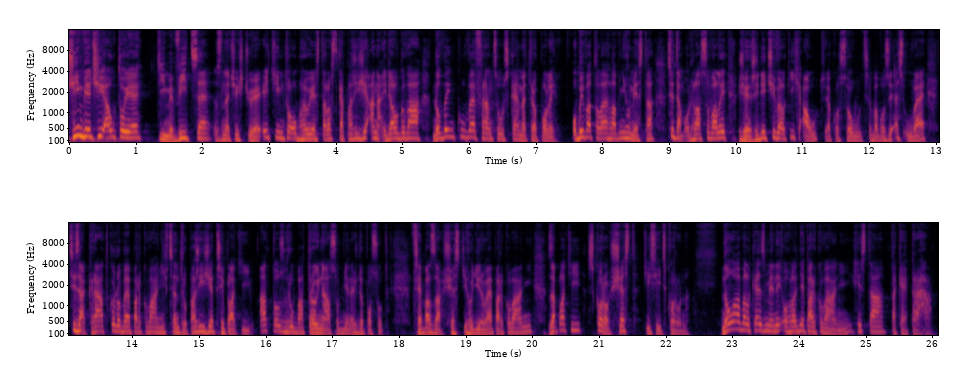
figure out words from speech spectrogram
Čím větší auto je, tím více znečišťuje. I tím to obhajuje starostka Paříže Anna Idalgová novinku ve francouzské metropoli. Obyvatelé hlavního města si tam odhlasovali, že řidiči velkých aut, jako jsou třeba vozy SUV, si za krátkodobé parkování v centru Paříže připlatí. A to zhruba trojnásobně než do posud. Třeba za 6-hodinové parkování zaplatí skoro 6 tisíc korun. No a velké změny ohledně parkování chystá také Praha.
